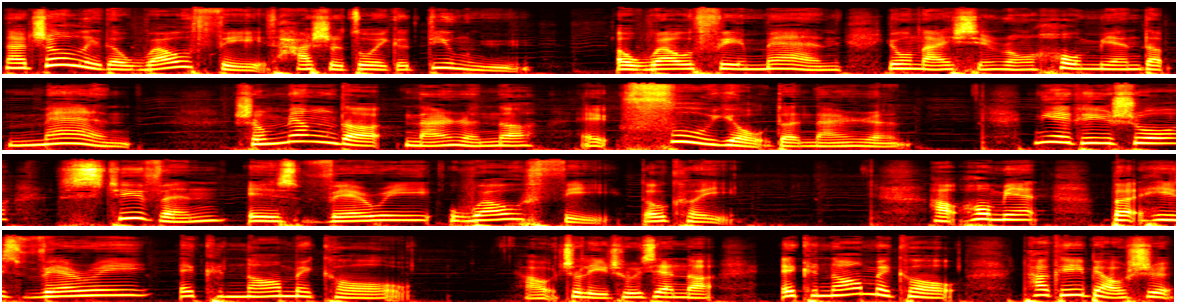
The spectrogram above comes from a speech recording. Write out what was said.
那这里的 wealthy 它是做一个定语，a wealthy man 用来形容后面的 man。 什么样的男人呢？哎，富有的男人。你也可以说 Stephen is very wealthy，都可以。好，后面 but he's very economical。好，这里出现了 economical，它可以表示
